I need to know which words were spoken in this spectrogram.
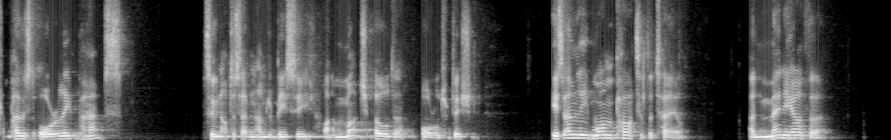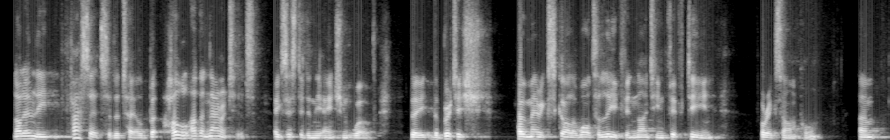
composed orally perhaps, soon after 700 BC, on a much older oral tradition, is only one part of the tale. And many other, not only facets of the tale, but whole other narratives existed in the ancient world. The, the British Homeric scholar Walter Leaf in 1915, for example, um,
